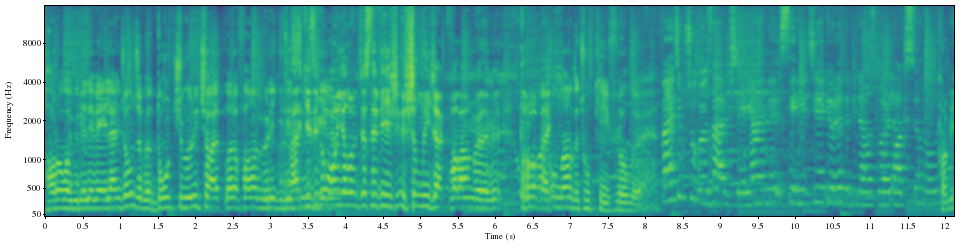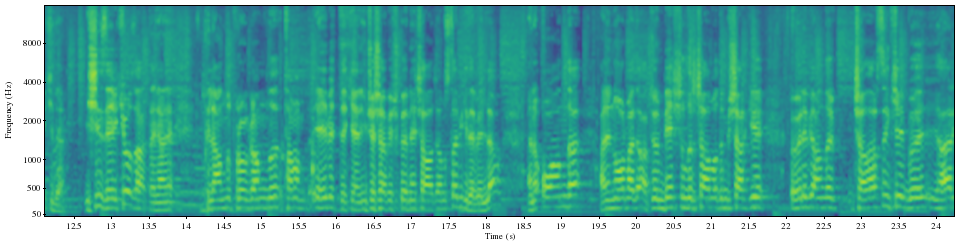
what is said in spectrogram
harola gürele ve eğlence olunca böyle Don't You Worry Child'lara falan böyle gidesiniz herkesi bir geliyor. 10 yıl öncesine bir ış- ışınlayacak falan böyle bir Onlar, throwback. onlar da çok keyifli oluyor yani. Bence bu çok özel bir şey. Yani seyirciye göre de biraz böyle aksiyon oluyor. Tabii ki de. İşin zevki o zaten yani planlı programlı tamam elbette ki yani 3 aşağı 5 yukarı ne çalacağımız tabii ki de belli ama hani o anda hani normalde atıyorum 5 yıldır çalmadığın bir şarkıyı öyle bir anda çalarsın ki böyle her,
